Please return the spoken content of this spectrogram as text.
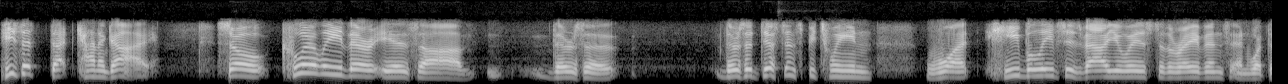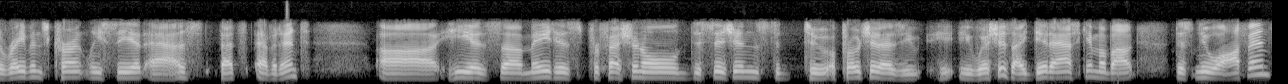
He's that that kind of guy. So clearly there is uh, there's a there's a distance between what he believes his value is to the Ravens and what the Ravens currently see it as. That's evident. Uh, he has uh, made his professional decisions to to approach it as he, he, he wishes. I did ask him about this new offense,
